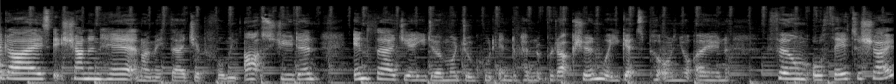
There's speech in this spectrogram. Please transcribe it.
Hi guys, it's Shannon here and I'm a third year performing arts student. In third year you do a module called independent production where you get to put on your own film or theatre show.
